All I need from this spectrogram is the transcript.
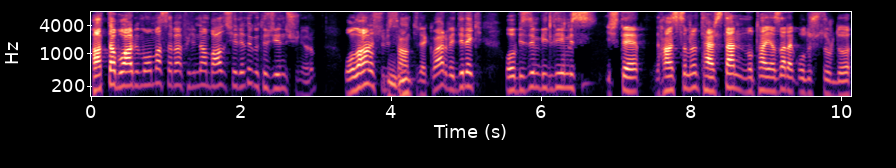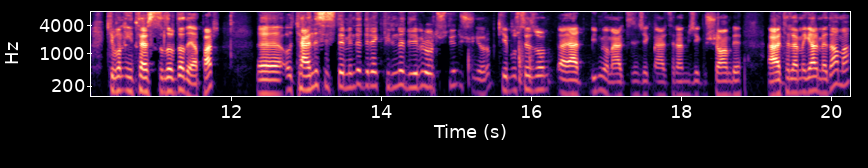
Hatta bu albüm olmazsa ben filmden bazı şeyleri de götüreceğini düşünüyorum. Olağanüstü bir soundtrack var ve direkt o bizim bildiğimiz işte Hans Zimmer'ın tersten nota yazarak oluşturduğu ki bunu Interstellar'da da yapar. Ee, kendi sisteminde direkt filmle birebir örtüştüğünü düşünüyorum ki bu sezon eğer bilmiyorum ertelenecek mi ertelenmeyecek mi şu an bir ertelenme gelmedi ama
